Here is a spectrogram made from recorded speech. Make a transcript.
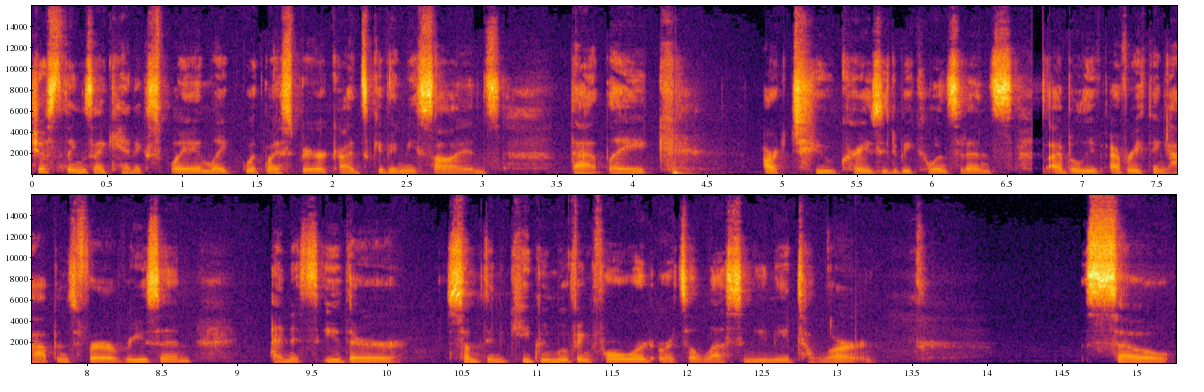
just things I can't explain, like with my spirit guides giving me signs that like are too crazy to be coincidence. I believe everything happens for a reason, and it's either something to keep you moving forward or it's a lesson you need to learn. So,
